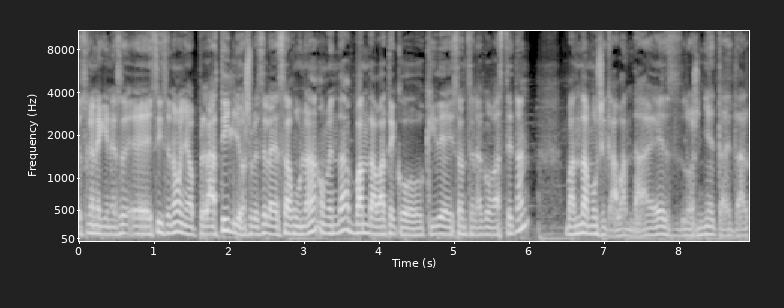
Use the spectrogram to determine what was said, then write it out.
ez genekin ez, ez izena, baina platillos bezala ezaguna, omen da, banda bateko kidea izan zelako gaztetan, banda musika banda, ez los nieta eta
